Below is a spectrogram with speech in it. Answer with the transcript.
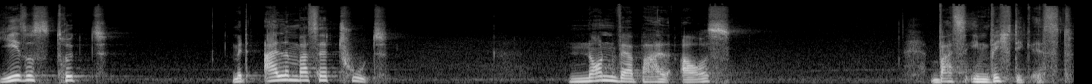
Jesus drückt mit allem, was er tut, nonverbal aus, was ihm wichtig ist.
